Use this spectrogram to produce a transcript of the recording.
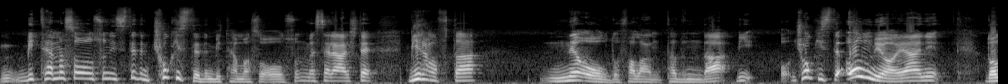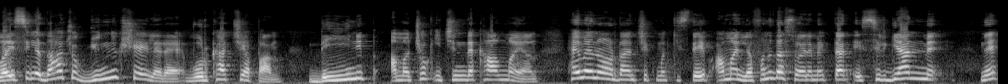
bir teması olsun istedim. Çok istedim bir teması olsun. Mesela işte bir hafta ne oldu falan tadında bir çok iste olmuyor yani. Dolayısıyla daha çok günlük şeylere vurkaç yapan, değinip ama çok içinde kalmayan, hemen oradan çıkmak isteyip ama lafını da söylemekten esirgenme ne?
